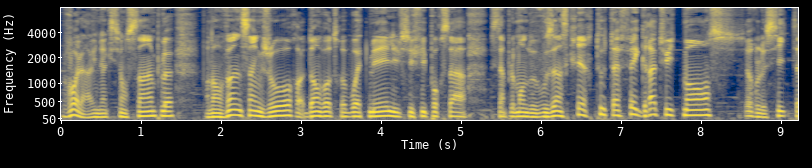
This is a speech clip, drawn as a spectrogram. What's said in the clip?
Voilà, une action simple pendant 25 jours dans votre boîte mail. Il suffit pour ça simplement de vous inscrire tout à fait gratuitement sur le site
